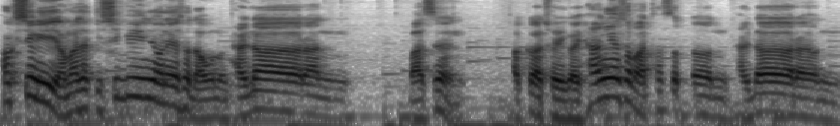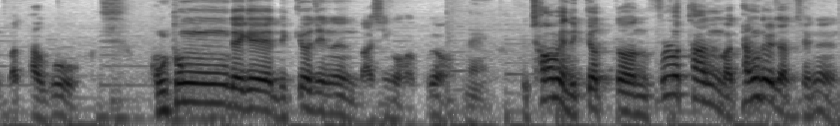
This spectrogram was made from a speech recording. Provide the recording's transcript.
확실히 야마자키 12년에서 나오는 달달한 맛은 아까 저희가 향에서 맡았었던 달달한 맛하고 공통되게 느껴지는 맛인 것 같고요. 네. 처음에 느꼈던 플루탄 맛 향들 자체는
